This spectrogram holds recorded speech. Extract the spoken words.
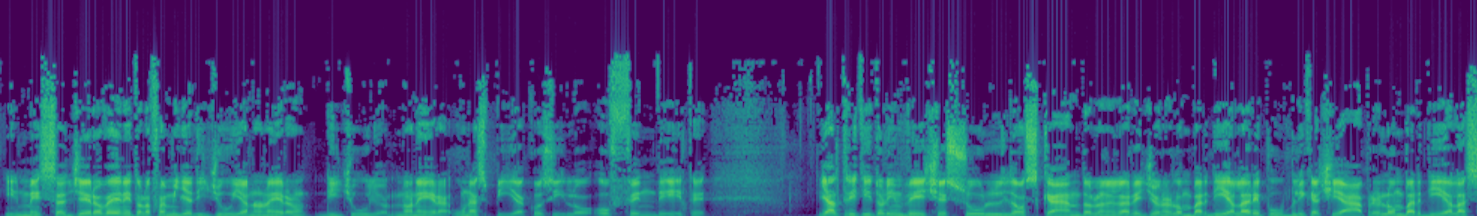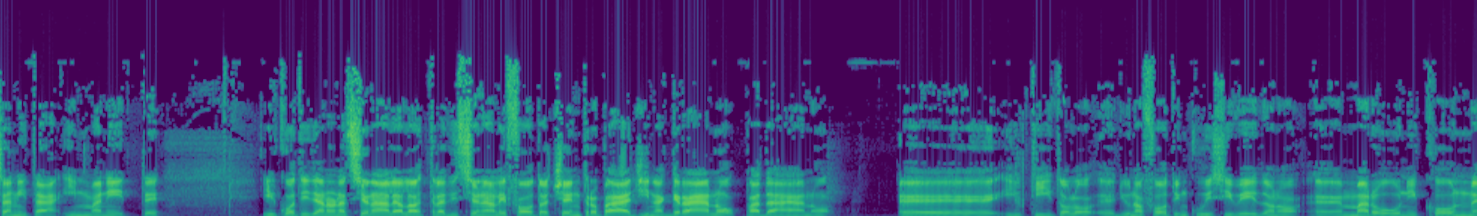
Il messaggero Veneto, la famiglia di, era, di Giulio non era una spia, così lo offendete. Gli altri titoli invece sullo scandalo nella regione Lombardia, la Repubblica ci apre, Lombardia, la sanità in manette. Il quotidiano nazionale ha la tradizionale foto a centro pagina, Grano Padano, eh, il titolo eh, di una foto in cui si vedono eh, Maroni con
